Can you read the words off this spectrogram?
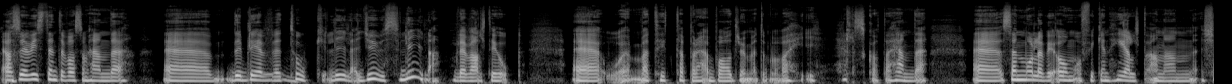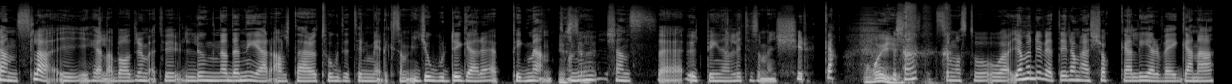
Alltså jag visste inte vad som hände. Eh, det blev toklila, ljuslila blev alltihop. Eh, och man tittar på det här badrummet och bara, vad i helskotta hände? Eh, sen målade vi om och fick en helt annan känsla i hela badrummet. Vi lugnade ner allt det här och tog det till mer liksom jordigare pigment. Just Och nu känns eh, utbyggnaden lite som en kyrka. Oj, Det känns som att stå och, ja men du vet, det är de här tjocka lerväggarna,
